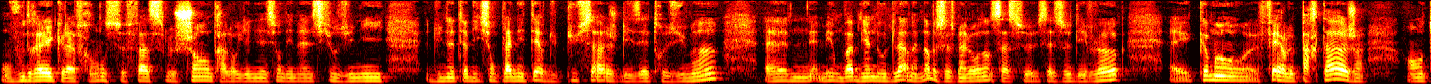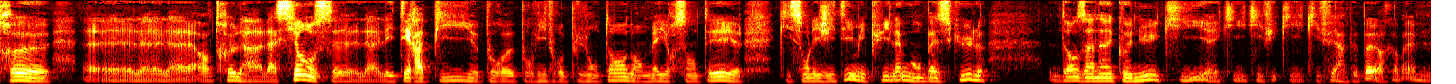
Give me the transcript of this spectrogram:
On voudrait que la France se fasse le chantre à l'Organisation des Nations Unies d'une interdiction planétaire du puçage des êtres humains. Euh, mais on va bien au-delà maintenant, parce que malheureusement, ça se, développe. Comment faire le partage entre, euh, la, entre la, science, euh, les thérapies pour, pour vivre plus longtemps, dans meilleure santé, euh, qui sont légitimes, et puis là où on bascule dans un inconnu qui, euh, qui, qui, fait un peu peur quand même.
